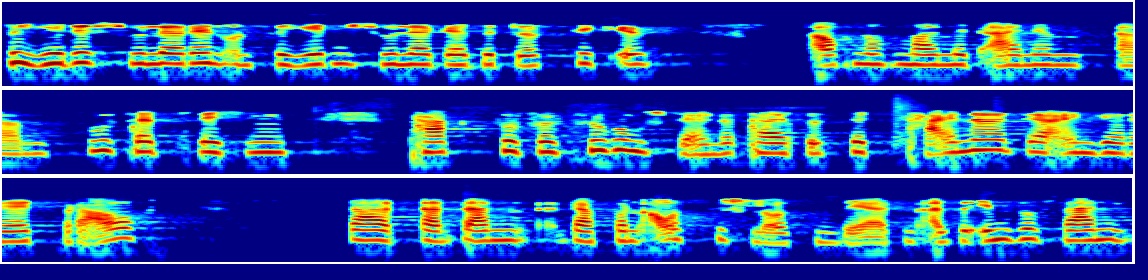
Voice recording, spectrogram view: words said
für jede Schülerin und für jeden Schüler, der bedürftig ist, auch nochmal mit einem ähm, zusätzlichen Pack zur Verfügung stellen. Das heißt, es wird keiner, der ein Gerät braucht, da, da, dann davon ausgeschlossen werden. Also insofern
